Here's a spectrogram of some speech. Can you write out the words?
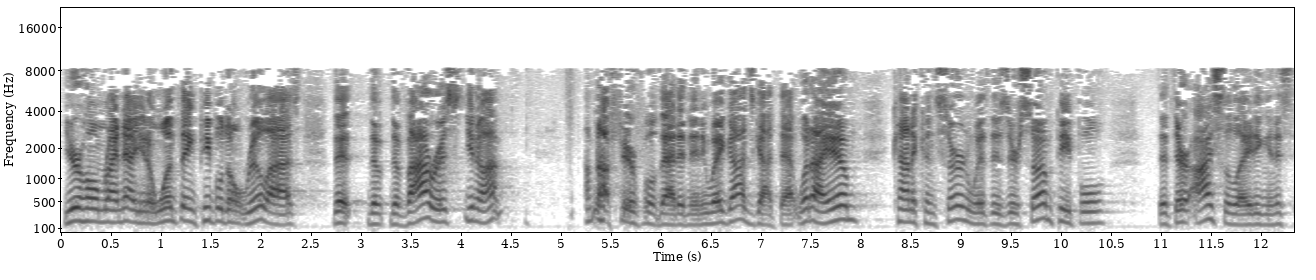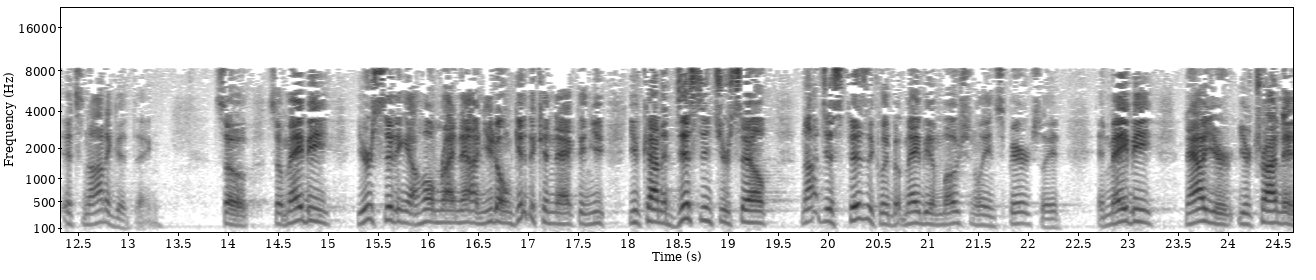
you're home right now. You know, one thing people don't realize that the, the virus, you know, I'm, I'm not fearful of that in any way. God's got that. What I am kind of concerned with is there's some people that they're isolating and it's, it's not a good thing. So, so maybe you're sitting at home right now and you don't get to connect and you, you've kind of distanced yourself, not just physically, but maybe emotionally and spiritually. And maybe now you're, you're trying to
